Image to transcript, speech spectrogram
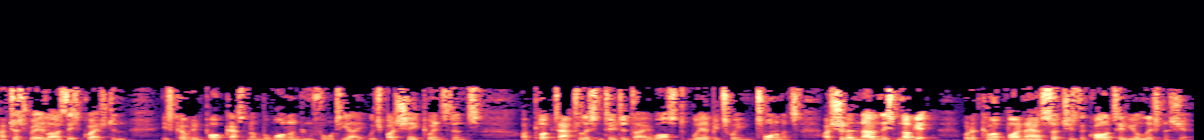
I've just realised this question is covered in podcast number 148, which by sheer coincidence I plucked out to listen to today whilst we're between tournaments. I should have known this nugget would have come up by now, such is the quality of your listenership.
